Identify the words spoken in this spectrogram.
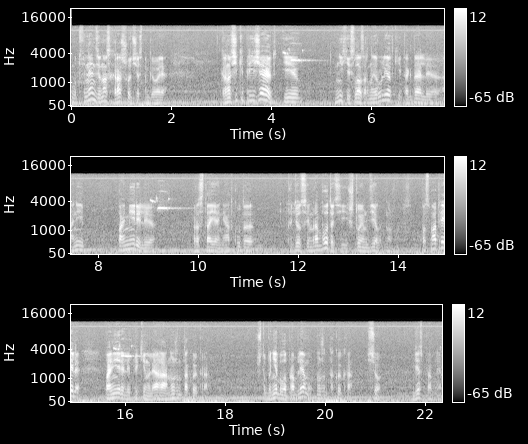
вот в Финляндии у нас хорошо, честно говоря. Крановщики приезжают, и у них есть лазерные рулетки и так далее. Они померили расстояние, откуда придется им работать и что им делать нужно. Посмотрели, померили, прикинули, ага, нужен такой кран. Чтобы не было проблем, нужен такой кран. Все, без проблем.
